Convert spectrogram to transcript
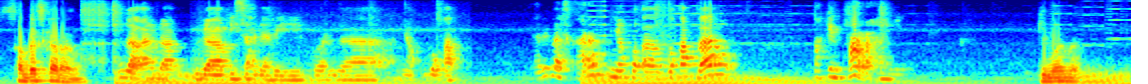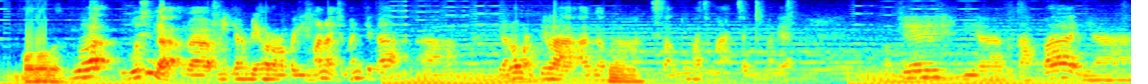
sampai sekarang? Enggak kan udah udah pisah dari keluarga nyok bokap. Tapi pas sekarang punya eh, bokap baru makin parah anjing. Gimana? Horornya? Gua gua sih nggak nggak mikir dia horor apa gimana, cuman kita eh, ya lo ngerti lah agama Hmm. Islam tuh macam-macam, cuman ya oke dia betapa dia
